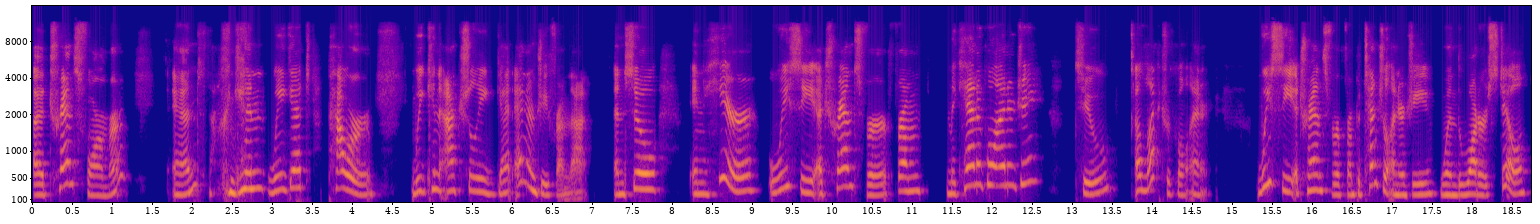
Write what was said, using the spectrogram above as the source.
a transformer, and again, we get power. We can actually get energy from that. And so in here, we see a transfer from mechanical energy to electrical energy. We see a transfer from potential energy when the water is still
